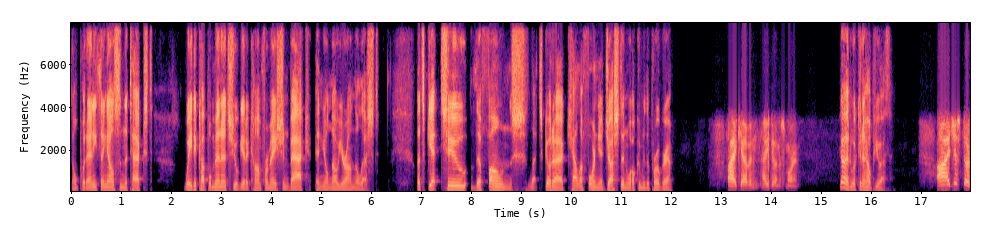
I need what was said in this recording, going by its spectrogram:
Don't put anything else in the text. Wait a couple minutes, you'll get a confirmation back and you'll know you're on the list. Let's get to the phones. Let's go to California. Justin, welcome to the program. Hi, Kevin. How you doing this morning? Good. What can I help you with? I just uh,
